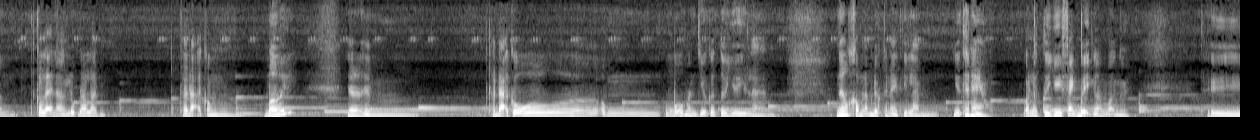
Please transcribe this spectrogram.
uh, có lẽ là lúc đó là thời đại còn mới cho nên là thành đại của ông ông bố mình chưa có tư duy là nếu mà không làm được cái này thì làm như thế nào? Gọi là tư duy phản biện á mọi người. Thì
